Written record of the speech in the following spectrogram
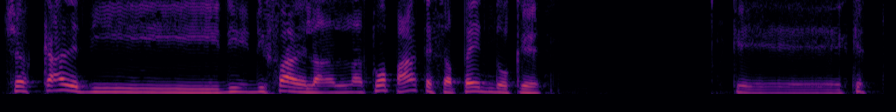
cercare di, di- di fare la, la tua parte sapendo che, che- che tu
